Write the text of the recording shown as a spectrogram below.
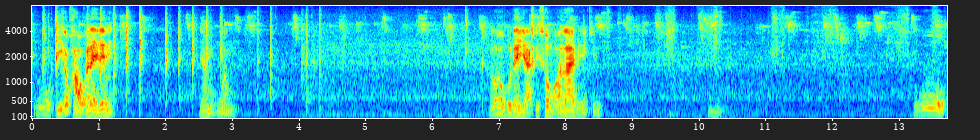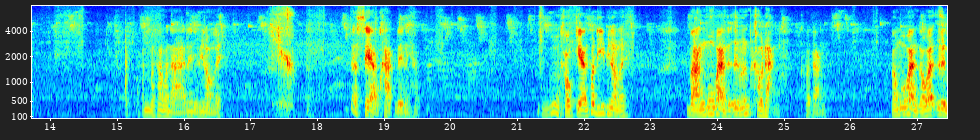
โอ้กินกับเขาก็ได้เด้นี่ย่าหมกม่วงโอ้ผู้ใดอยากที่ส่งออนไลน์ไปให้กินโอ้มันมาธรรมดาเลยพี่น้องเอ้ยจะแสบคักเลยนี่ครับเขาแกนพอดีพี่น้องเลย บางหมู่บ้านก็เอื่นมันเขาดังเขาดัง บางหมู่บ้านก็ว่าเอื่น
